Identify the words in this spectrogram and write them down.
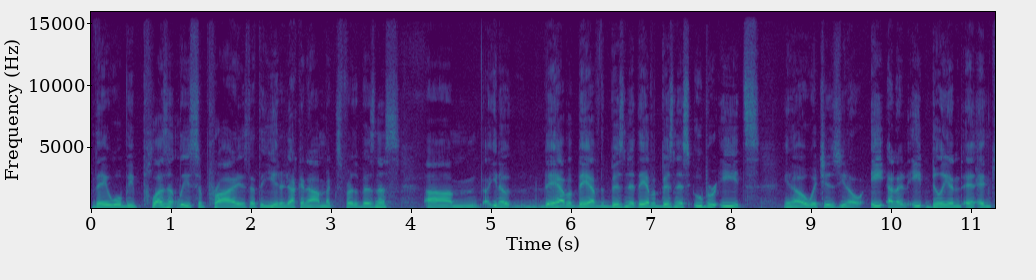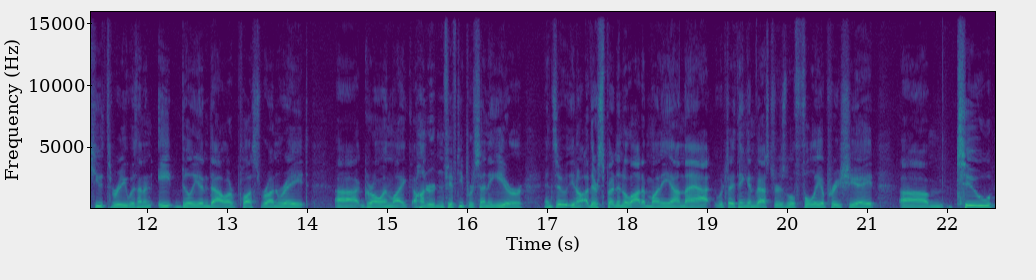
they will be pleasantly surprised at the unit economics for the business. Um, you know, they have a they have the business they have a business Uber Eats, you know, which is you know eight on an eight billion and Q3 was on an eight billion dollar plus run rate uh, growing like 150% a year. And so, you know, they're spending a lot of money on that, which I think investors will fully appreciate. Um, two,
